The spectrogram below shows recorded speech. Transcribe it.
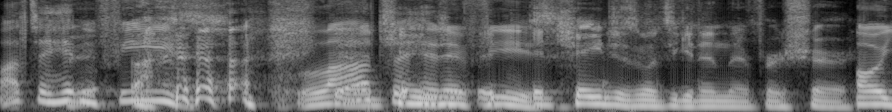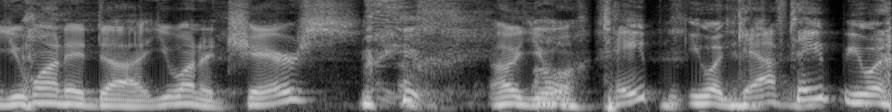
lots of hidden fees. Yeah, lots it of hidden changes- it- fees. It, changes once you get in there for sure. oh, you wanted uh, you wanted chairs? oh, you Oh, want tape? You want gaff tape? You want?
